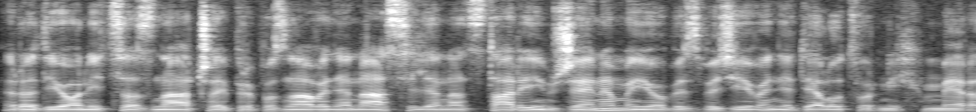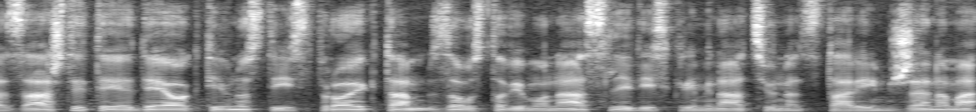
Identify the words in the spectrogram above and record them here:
Radionica značaj prepoznavanja nasilja nad starijim ženama i obezbeđivanje delotvornih mera zaštite je deo aktivnosti iz projekta Zaustavimo nasilje i diskriminaciju nad starijim ženama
